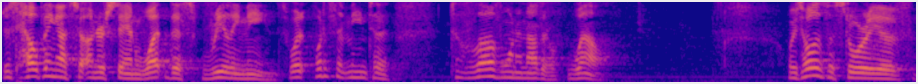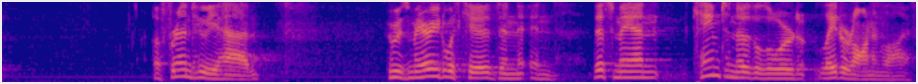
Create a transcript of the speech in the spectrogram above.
just helping us to understand what this really means. What, what does it mean to, to love one another well? Well, he told us a story of a friend who he had who was married with kids, and, and this man came to know the Lord later on in life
